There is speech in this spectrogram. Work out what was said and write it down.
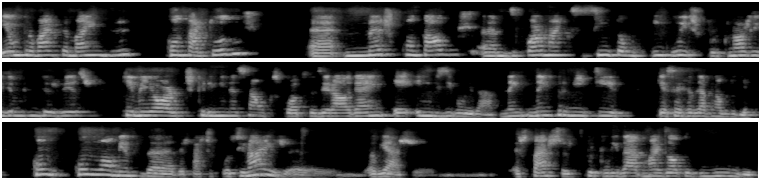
é um trabalho também de contar todos, uh, mas contá-los um, de forma a que se sintam incluídos, porque nós dizemos muitas vezes que a maior discriminação que se pode fazer a alguém é a invisibilidade, nem, nem permitir que essa realidade não dia. Com, com o aumento da, das taxas populacionais, uh, aliás, as taxas de fertilidade mais altas do mundo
